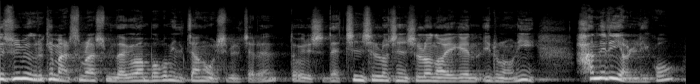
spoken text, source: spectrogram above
예수님이 그렇게 말씀을 하십니다. 요한복음 1장 51절에 또 이르시되 진실로 진실로 너에게 이르노니 하늘이 열리고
